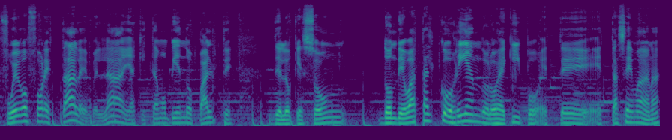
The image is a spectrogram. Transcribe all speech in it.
fuegos forestales, ¿verdad? Y aquí estamos viendo parte de lo que son donde va a estar corriendo los equipos este esta semana.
